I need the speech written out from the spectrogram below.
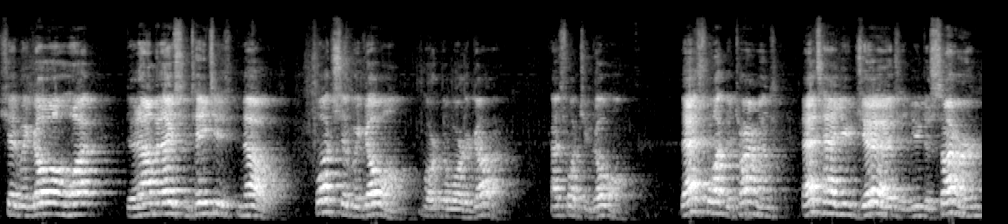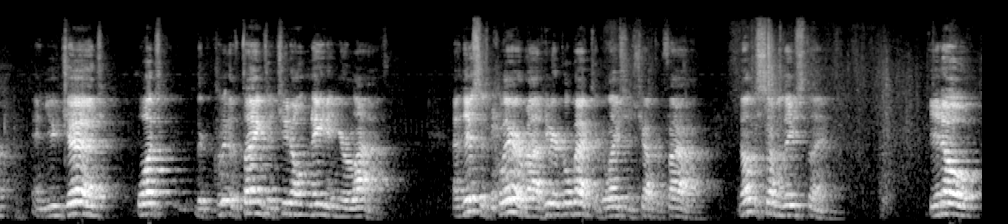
Should we go on what denomination teaches? No. What should we go on? The Word of God. That's what you go on. That's what determines, that's how you judge and you discern and you judge what's the things that you don't need in your life. And this is clear right here. Go back to Galatians chapter 5. Notice some of these things. You know,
